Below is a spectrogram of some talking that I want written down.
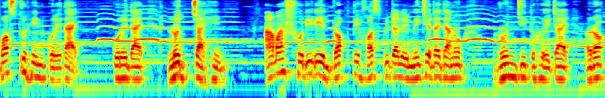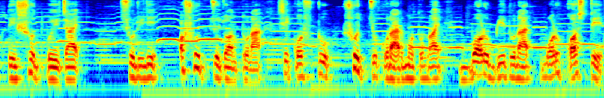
বস্ত্রহীন করে দেয় করে দেয় লজ্জাহীন। আমার শরীরের রক্তে হসপিটালের মেঝেটা যেন রঞ্জিত হয়ে যায়, রক্তে শোধ বয়ে যায়। শরীরে অসহ্য যন্ত্রণা, সে কষ্ট সহ্য করার মতো নয়, বড় বেদনার, বড় কষ্টের।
